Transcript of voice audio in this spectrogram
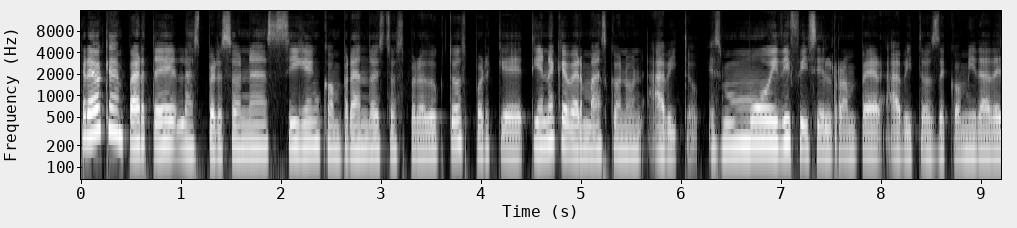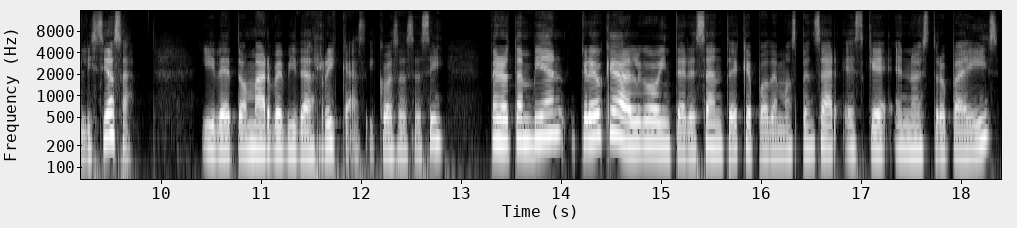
Creo que en parte las personas siguen comprando estos productos porque tiene que ver más con un hábito. Es muy difícil romper hábitos de comida deliciosa y de tomar bebidas ricas y cosas así. Pero también creo que algo interesante que podemos pensar es que en nuestro país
